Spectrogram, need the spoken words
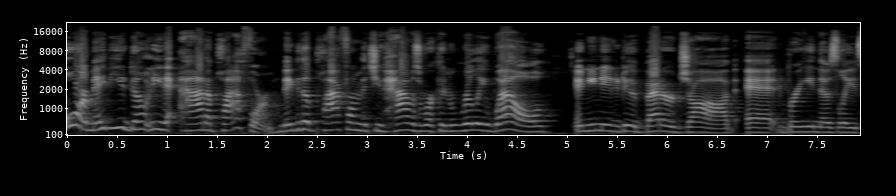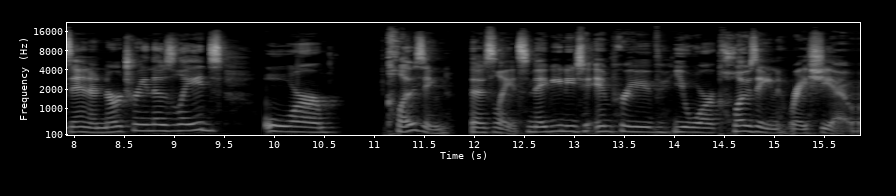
Or maybe you don't need to add a platform. Maybe the platform that you have is working really well and you need to do a better job at bringing those leads in and nurturing those leads or closing those leads. Maybe you need to improve your closing ratio.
